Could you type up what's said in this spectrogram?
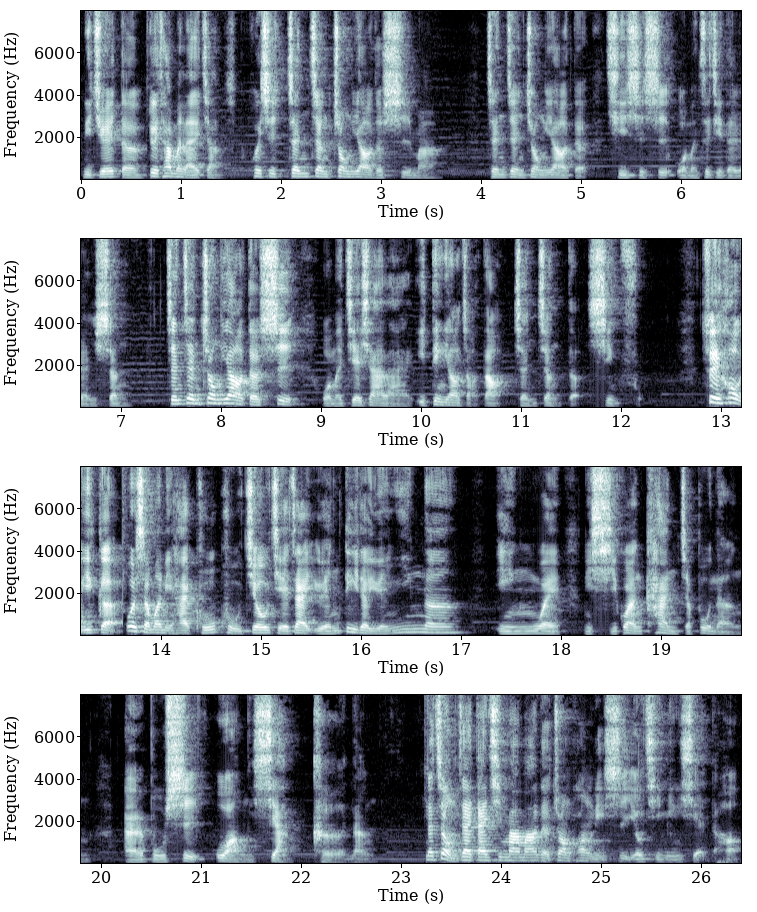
你觉得对他们来讲，会是真正重要的事吗？真正重要的其实是我们自己的人生。真正重要的是，我们接下来一定要找到真正的幸福。最后一个，为什么你还苦苦纠结在原地的原因呢？因为你习惯看着不能，而不是望向可能。那这种在单亲妈妈的状况里是尤其明显的哈，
